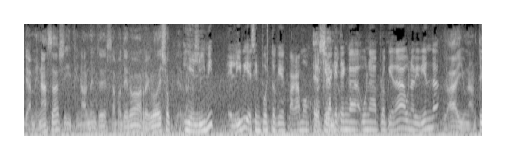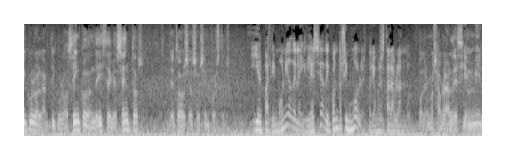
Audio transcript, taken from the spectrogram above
de amenazas y finalmente Zapatero arregló eso. ¿Y el IBI? El IBI, ese impuesto que pagamos cualquiera Exento. que tenga una propiedad, una vivienda. Hay un artículo, el artículo 5, donde dice que exentos de todos esos impuestos. ¿Y el patrimonio de la Iglesia? ¿De cuántos inmuebles podríamos estar hablando? Podremos hablar de 100.000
